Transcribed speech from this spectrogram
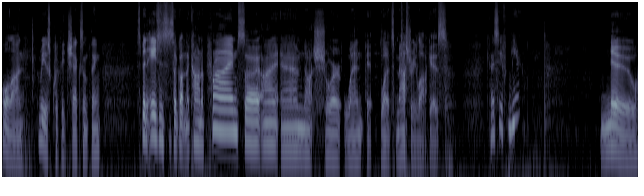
hold on let me just quickly check something. It's been ages since I got Nikana Prime so I am not sure when it what its mastery lock is. Can I see from here? No.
